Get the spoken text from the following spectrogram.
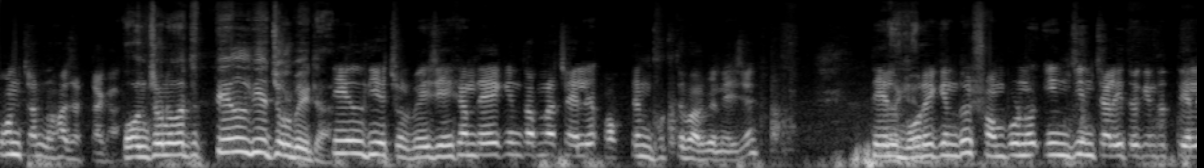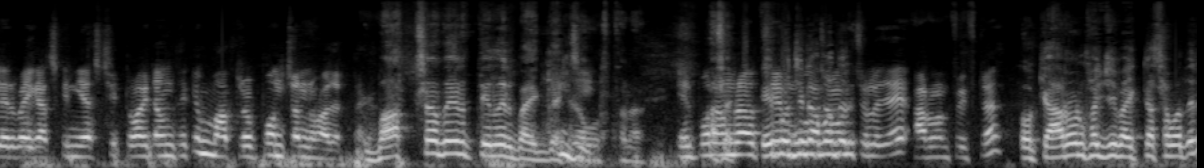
পঞ্চান্ন হাজার টাকা। পঞ্চান্ন হাজার তেল দিয়ে চলবে এটা? তেল দিয়ে চলবে। এই যে এখান থেকে কিন্তু আপনারা চাইলে অকটেন ভরতে পারবেন এই যে। তেল ভরে কিন্তু সম্পূর্ণ ইঞ্জিন চালিত কিন্তু তেলের বাইক আজকে নিয়ে আসছি টয় টাউন থেকে মাত্র পঞ্চান্ন হাজার টাকা। বাচ্চাদের তেলের বাইক দেখেন অবস্থাটা। এরপর আচ্ছা, আমরা চলে যাই আর ওয়ান ফাইভটা ওকে আরন ফাইভ যে বাইকটা আছে আমাদের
